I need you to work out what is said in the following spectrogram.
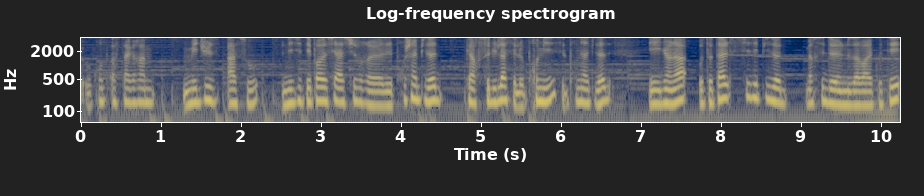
au compte Instagram Meduse Asso N'hésitez pas aussi à suivre euh, les prochains épisodes, car celui-là c'est le premier, c'est le premier épisode, et il y en a au total 6 épisodes. Merci de nous avoir écoutés,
